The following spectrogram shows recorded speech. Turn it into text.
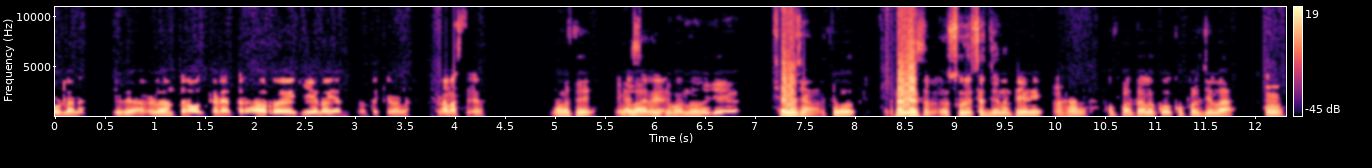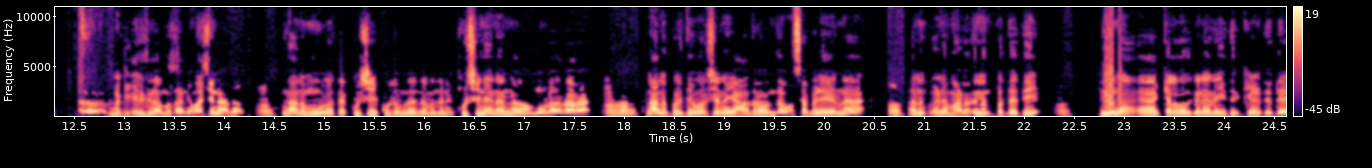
ಔಡ್ಲನ. ಇದು ಅರಳು ಅಂತಾನೆ ಒಂದ್ ಕಡೆ ಅಂತಾರ ಅವ್ರ ಏನು ಎಂತ ಅಂತ ಕೇಳೋಣ. ನಮಸ್ತೆ ನಮಸ್ತೆ. ಎಲ್ಲ? ರೈತ ಬಾಂಧವರಿಗೆ ಶರಣ ಶರಣಾರ್ಥಿಗಳು. ನನ್ನ ಹೆಸರು ಸುರೇಶ್ ಸಜ್ಜನ್ ಅಂತ ಹೇಳಿ. ಕೊಪ್ಪಳ ತಾಲೂಕು ಕೊಪ್ಪಳ ಜಿಲ್ಲಾ. ಬಟಗೇರಿ ಗ್ರಾಮದ ನಿವಾಸಿ ನಾನು. ನಾನು ಮೂಲತಃ ಕೃಷಿ ಕುಟುಂಬದಿಂದ ಬಂದೇನೆ. ಕೃಷಿನೇ ನನ್ನ ಮೂಲ ಆಧಾರ. ನಾನು ಪ್ರತಿ ವರ್ಷನೇ ಯಾವ್ದಾರ ಒಂದು ಹೊಸ ಬೆಳೆಯನ್ನ ಅನುಕೂಲ ಅನುಕರಣೆ ಮಾಡೋದು ನನ್ನ ಪದ್ಧತಿ. ಇದನ್ನ ಕೆಲವೊಂದ್ ಕಡೆ ರೈತರು ಕೇಳ್ತಿದ್ದೆ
